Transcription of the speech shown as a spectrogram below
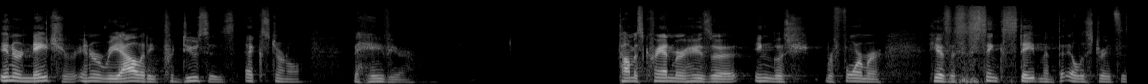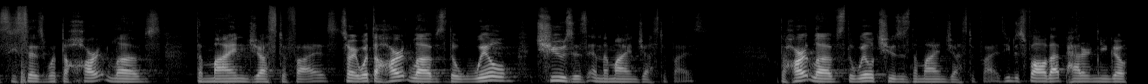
inner nature, inner reality produces external behavior. Thomas Cranmer, who's an English reformer, he has a succinct statement that illustrates this. He says, What the heart loves, the mind justifies. Sorry, what the heart loves, the will chooses, and the mind justifies. What the heart loves, the will chooses, the mind justifies. You just follow that pattern and you go,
